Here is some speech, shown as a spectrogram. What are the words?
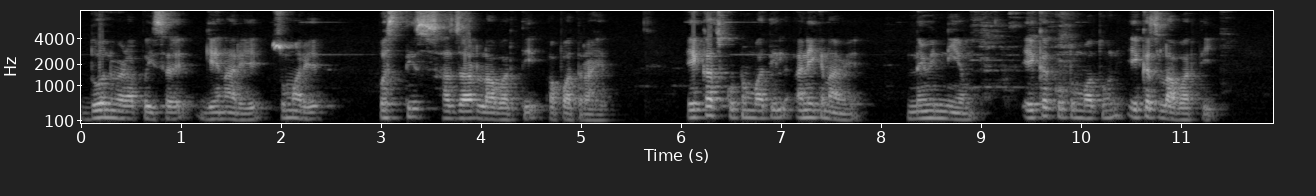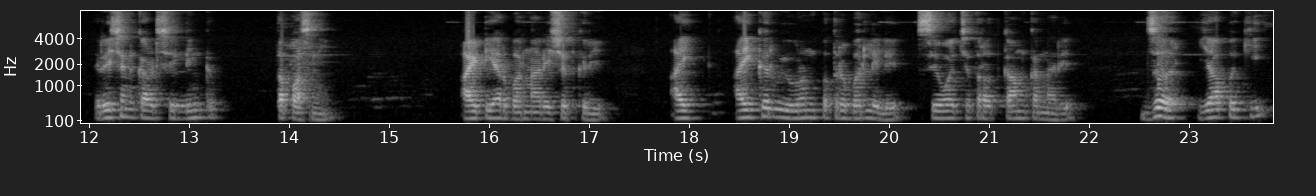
दोन वेळा पैसे घेणारे सुमारे पस्तीस हजार लाभार्थी अपात्र आहेत. एकाच कुटुंबातील अनेक नावे नवीन नियम एका कुटुंबातून एकच लाभार्थी रेशन कार्डशी लिंक तपासणी आय टी आर भरणारे शेतकरी आय आयकर विवरणपत्र भरलेले सेवा क्षेत्रात काम करणारे जर यापैकी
